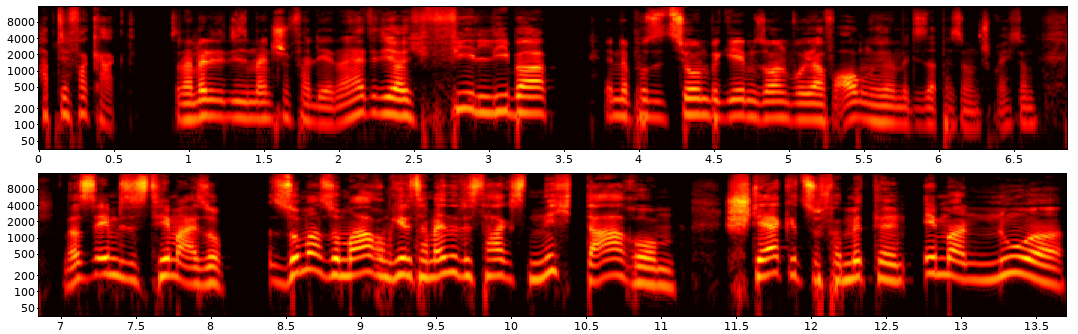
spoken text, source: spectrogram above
habt ihr verkackt. Dann werdet ihr diesen Menschen verlieren. Dann hättet ihr euch viel lieber in eine Position begeben sollen, wo ihr auf Augenhöhe mit dieser Person sprecht. Und das ist eben dieses Thema. Also, summa summarum geht es am Ende des Tages nicht darum, Stärke zu vermitteln, immer nur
